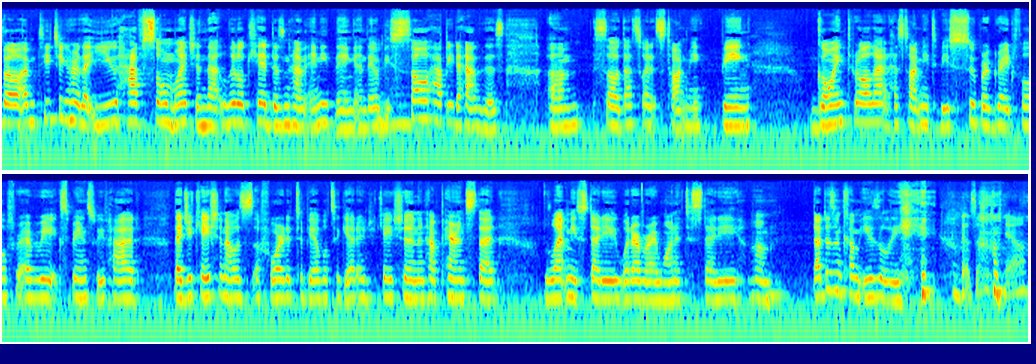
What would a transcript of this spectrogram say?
So I'm teaching her that you have so much, and that little kid doesn't have anything, and they would be Mhm. so happy to have this. Um, so that's what it's taught me. Being going through all that has taught me to be super grateful for every experience we've had. The education I was afforded to be able to get education and have parents that let me study whatever I wanted to study. Um, that doesn't come easily. It doesn't. Yeah.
